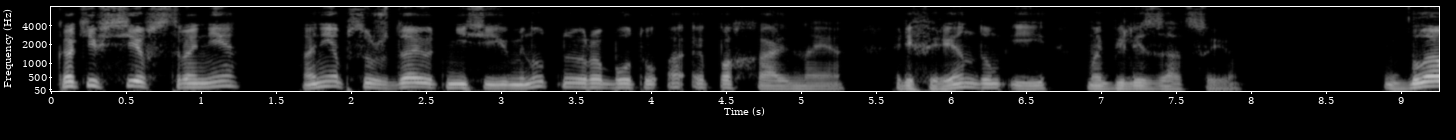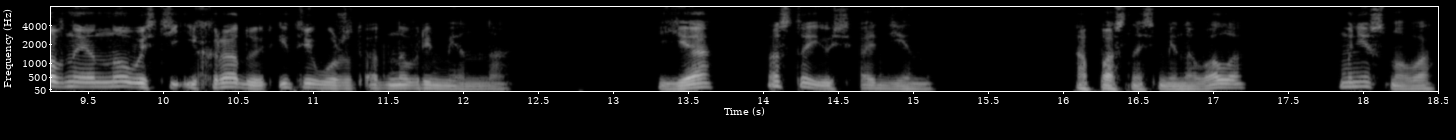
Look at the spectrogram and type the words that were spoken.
Как и все в стране, они обсуждают не сиюминутную работу, а эпохальное — референдум и мобилизацию. Главные новости их радуют и тревожат одновременно. Я остаюсь один. Опасность миновала, мне снова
